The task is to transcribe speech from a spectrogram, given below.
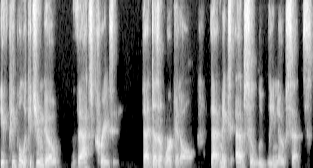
if people look at you and go, that's crazy, that doesn't work at all, that makes absolutely no sense.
